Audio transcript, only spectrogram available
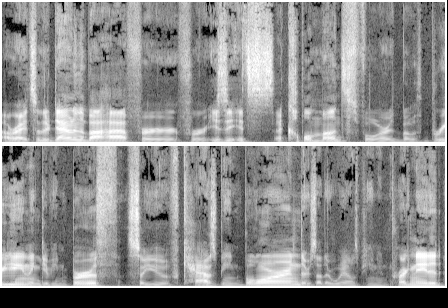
All right, so they're down in the Baja for for is it? It's a couple months for both breeding and giving birth. So you have calves being born. There's other whales being impregnated.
